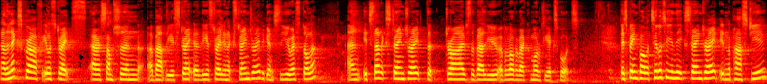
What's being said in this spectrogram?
Now, the next graph illustrates our assumption about the, Austra- uh, the Australian exchange rate against the US dollar, and it's that exchange rate that drives the value of a lot of our commodity exports. There's been volatility in the exchange rate in the past year,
